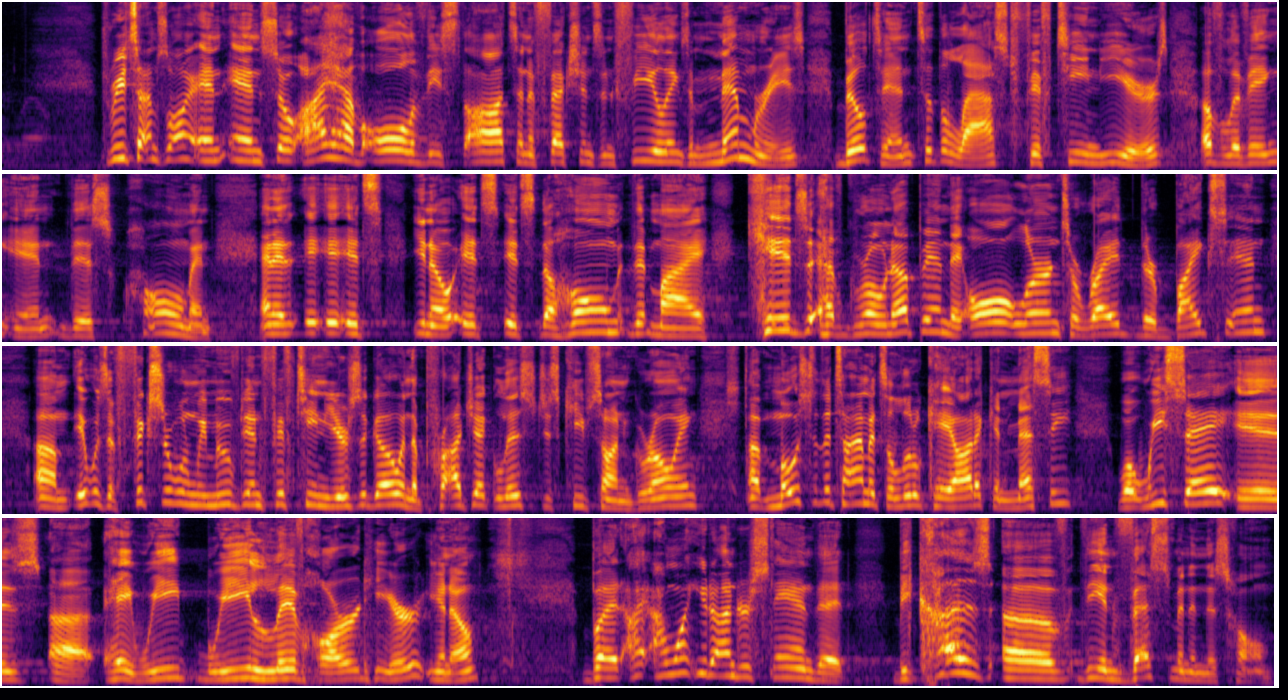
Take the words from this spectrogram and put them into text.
three times longer. And, and so I have all of these thoughts and affections and feelings and memories built into the last 15 years of living in this home. And, and it, it, it's, you know, it's, it's the home that my kids have grown up in. They all learned to ride their bikes in. Um, it was a fixer when we moved in 15 years ago, and the project list just keeps on growing. Uh, most of the time, it's a little chaotic and messy. What we say is, uh, hey, we, we live hard here, you know? But I, I want you to understand that because of the investment in this home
